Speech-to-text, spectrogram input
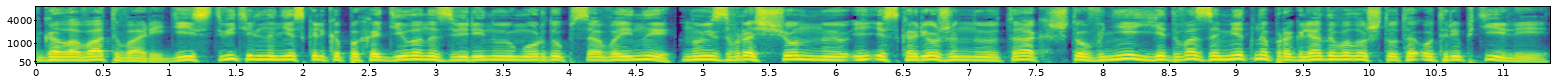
Голова твари действительно несколько походила на звериную морду пса войны, но извращенную и искореженную так, что в ней едва заметно проглядывало что-то от рептилии,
